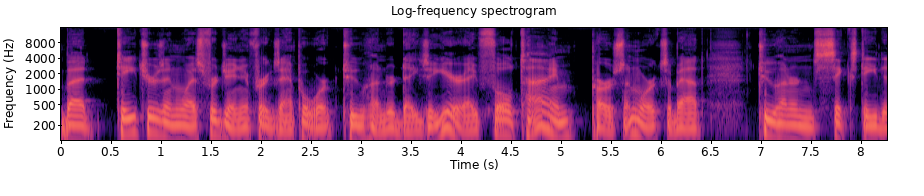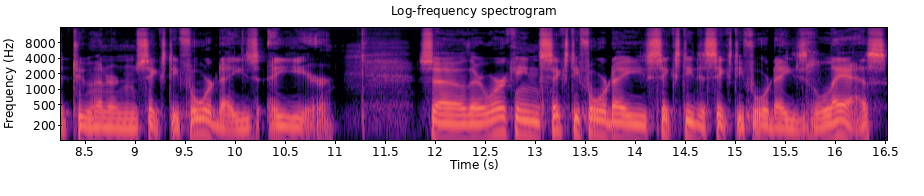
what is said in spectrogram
But Teachers in West Virginia, for example, work 200 days a year. A full time person works about 260 to 264 days a year. So they're working 64 days, 60 to 64 days less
